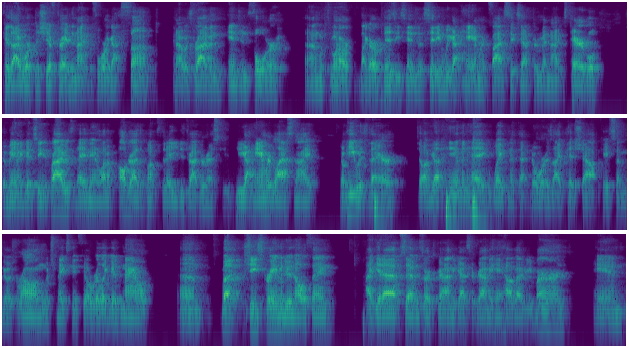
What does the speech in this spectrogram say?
because I worked a shift trade the night before and got thumped and I was driving engine four, um, which is one of our like our busiest engines in the city, and we got hammered five, six after midnight. It's terrible. So being a good senior private, said, "Hey man, why don't I'll drive the pumps today? You just drive the rescue." You got hammered last night, so he was there. So I've got him and Haig waiting at that door as I pitch out in case something goes wrong, which makes me feel really good now. Um, but she's screaming, doing the whole thing. I get up, seven starts grabbing me, guys start grabbing me. Hey, how about you burned? And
